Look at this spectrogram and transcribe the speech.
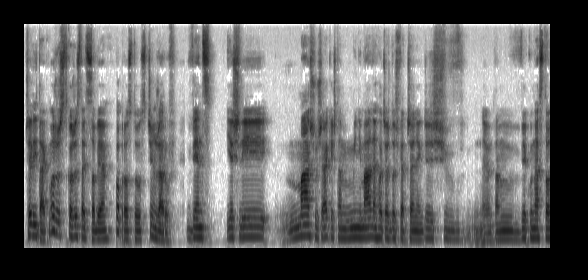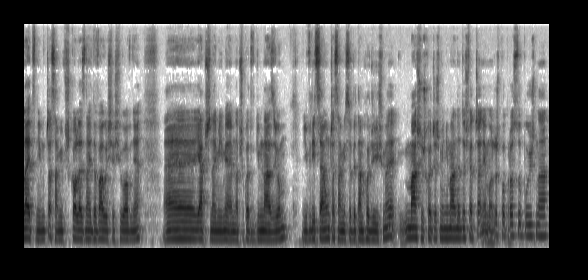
Czyli tak, możesz skorzystać sobie po prostu z ciężarów. Więc jeśli masz już jakieś tam minimalne chociaż doświadczenie, gdzieś w, nie wiem, tam w wieku nastoletnim, czasami w szkole znajdowały się siłownie, e, ja przynajmniej miałem na przykład w gimnazjum i w liceum, czasami sobie tam chodziliśmy, masz już chociaż minimalne doświadczenie, możesz po prostu pójść na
